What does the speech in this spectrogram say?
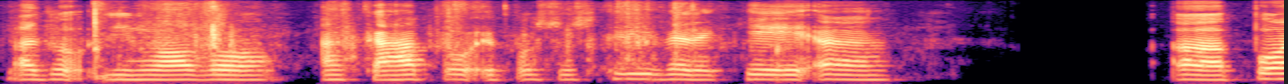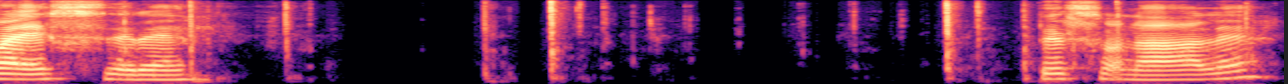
Vado di nuovo a capo e posso scrivere che uh, uh, può essere personale,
